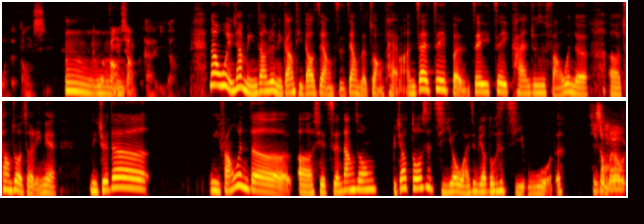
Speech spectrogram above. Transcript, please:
我的东西。嗯，个方向不太一样。那问一下明章，就是你刚刚提到这样子这样子的状态嘛？你在这一本这一这一刊就是访问的呃创作者里面，你觉得你访问的呃写词人当中？比较多是极有我，还是比较多是极无我的？其实我们有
